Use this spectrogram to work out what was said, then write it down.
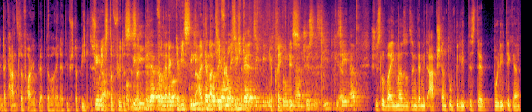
In der Kanzlerfrage bleibt aber relativ stabil. Das genau. spricht dafür, dass es ein, von einer gewissen Alternativlosigkeit geprägt ist. Wenn Schüssel sieht, gesehen ja. hat, Schüssel war immer sozusagen der mit Abstand unbeliebteste Politiker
